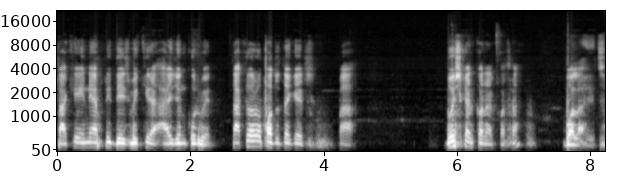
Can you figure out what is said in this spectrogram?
তাকে এনে আপনি দেশ বিক্রির আয়োজন করবেন। তাকেও পদত্যাগের বা বহিষ্কার করার কথা বলা হয়েছে।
